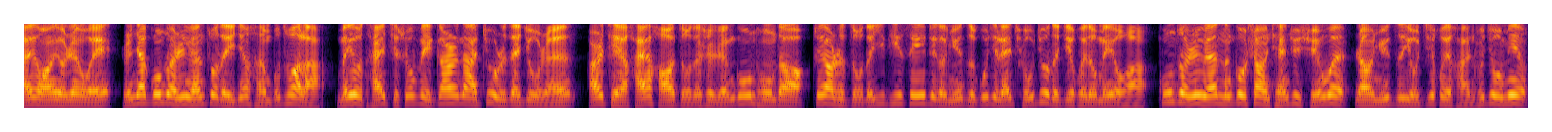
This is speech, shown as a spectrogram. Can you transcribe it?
还有网友认为，人家工作人员做的已经很不错了，没有抬起收费杆，那就是在救人，而且还好走的是人工通道。这要是走的 ETC，这个女子估计连求救的机会都没有啊！工作人员能够上前去询问，让女子有机会喊出救命，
